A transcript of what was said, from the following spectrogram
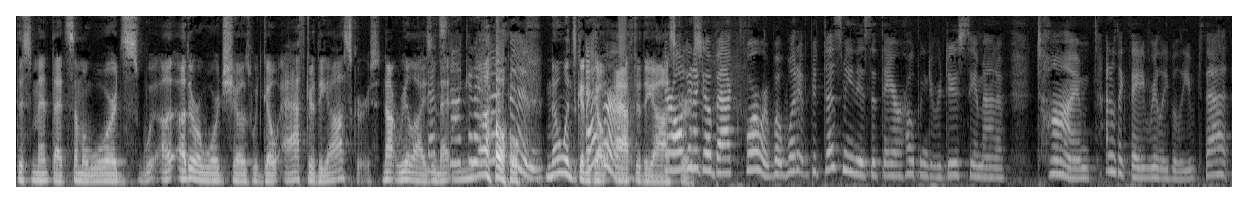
this meant that some awards, w- other award shows, would go after the Oscars, not realizing That's that not no, happen. no one's going to go after the Oscars. They're all going to go back forward. But what it, it does mean is that they are hoping to reduce the amount of time. I don't think they really believed that.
